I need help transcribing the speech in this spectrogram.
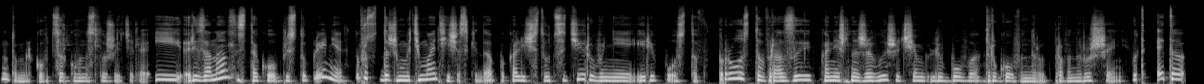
ну, там, какого-то церковнослужителя. И резонансность такого преступления, ну, просто даже математически, да, по количеству цитирований и репостов, просто в разы, конечно же, выше, чем любого другого нару- правонарушения. Вот это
